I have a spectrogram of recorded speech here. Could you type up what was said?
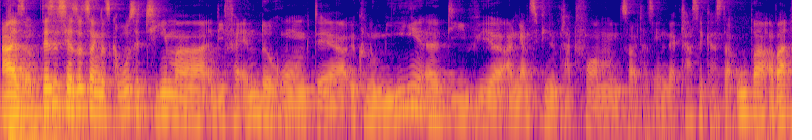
Also, das ist ja sozusagen das große Thema, die Veränderung der Ökonomie, äh, die wir an ganz vielen Plattformen weiter sehen. Der Klassiker ist da Uber, aber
